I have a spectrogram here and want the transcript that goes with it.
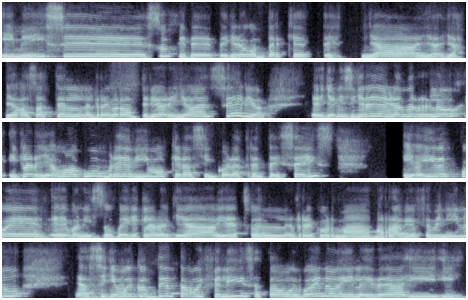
y me dice, Sofi, te, te, quiero contar que ya, ya, ya, ya pasaste el, el récord anterior, y yo, ah, ¿en serio? Eh, yo ni siquiera iba mirando el reloj, y claro, llegamos a cumbre, vimos que eran 5 horas 36, y ahí después, eh, bueno, y supe que, claro, que ya había hecho el, el récord más, más rápido femenino, Así que muy contenta, muy feliz, ha estado muy bueno y la idea, y,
